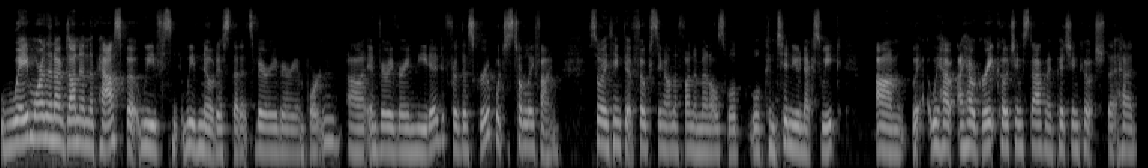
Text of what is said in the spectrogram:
way more than i've done in the past but we've we've noticed that it's very very important uh, and very very needed for this group which is totally fine. So i think that focusing on the fundamentals will will continue next week um, we, we have I have a great coaching staff. My pitching coach that had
